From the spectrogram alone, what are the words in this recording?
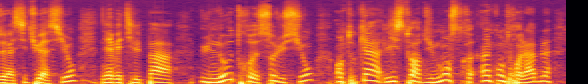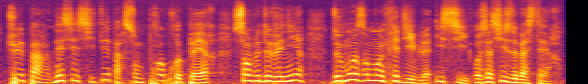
de la situation? N'y avait-il pas une autre solution? En tout cas, l'histoire du monstre incontrôlable, tué par nécessité par son propre père, semble devenir de moins en moins crédible ici, aux assises de Bastère.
